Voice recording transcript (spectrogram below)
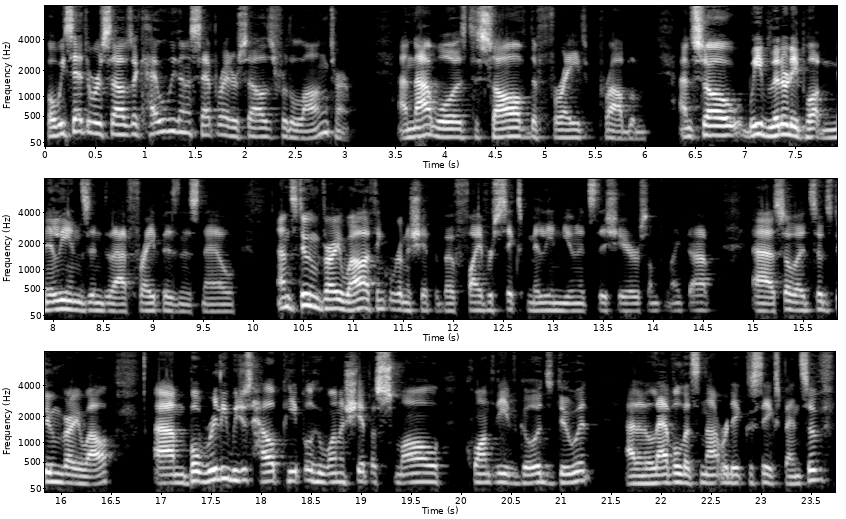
But we said to ourselves, like, how are we going to separate ourselves for the long term? And that was to solve the freight problem. And so we've literally put millions into that freight business now and it's doing very well. I think we're going to ship about five or six million units this year or something like that. Uh, so it's so it's doing very well. Um, but really, we just help people who want to ship a small quantity of goods do it at a level that's not ridiculously expensive.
